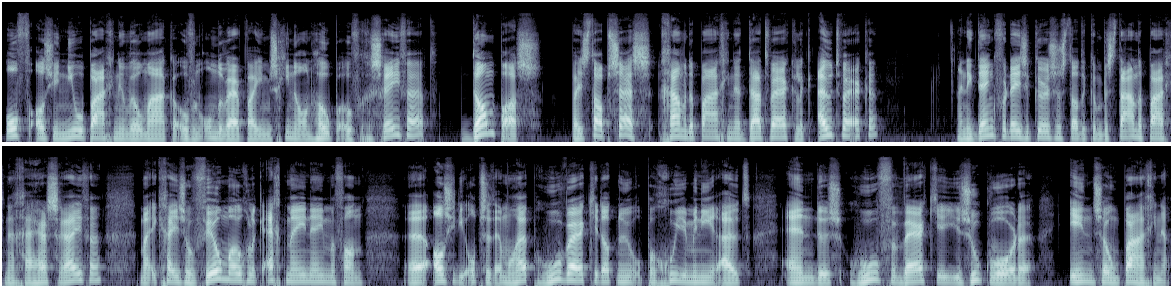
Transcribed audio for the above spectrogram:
of als je een nieuwe pagina wil maken over een onderwerp waar je misschien al een hoop over geschreven hebt. Dan pas bij stap 6 gaan we de pagina daadwerkelijk uitwerken. En ik denk voor deze cursus dat ik een bestaande pagina ga herschrijven. Maar ik ga je zoveel mogelijk echt meenemen van uh, als je die opzet helemaal hebt, hoe werk je dat nu op een goede manier uit? En dus hoe verwerk je je zoekwoorden in zo'n pagina?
